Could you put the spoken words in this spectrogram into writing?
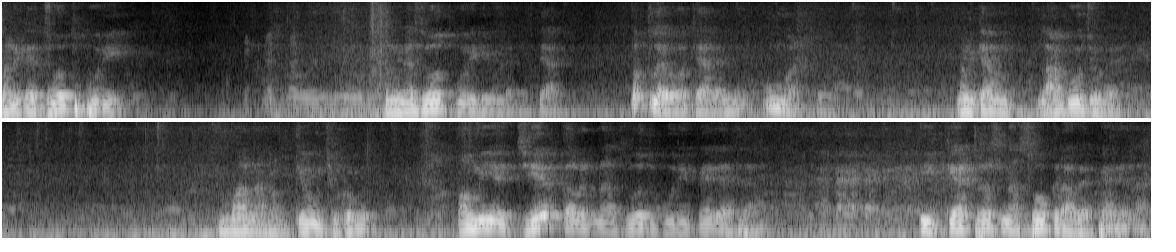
મને કે જોધપુરી. મેં જોધપુરી હિવડે ત્યારે. પતલો એવો ત્યારે ઉંમર મને કે આમ લાગવું જોઈએ. માના કેવું છું ખબર? અમે જે કલરના જોધપુરી પહેર્યા હતા એ કેટરસના છોકરાવે પહેરેલા.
